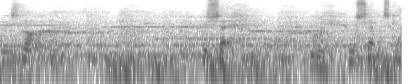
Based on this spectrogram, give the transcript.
And it's not. You set. You set, let's go.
